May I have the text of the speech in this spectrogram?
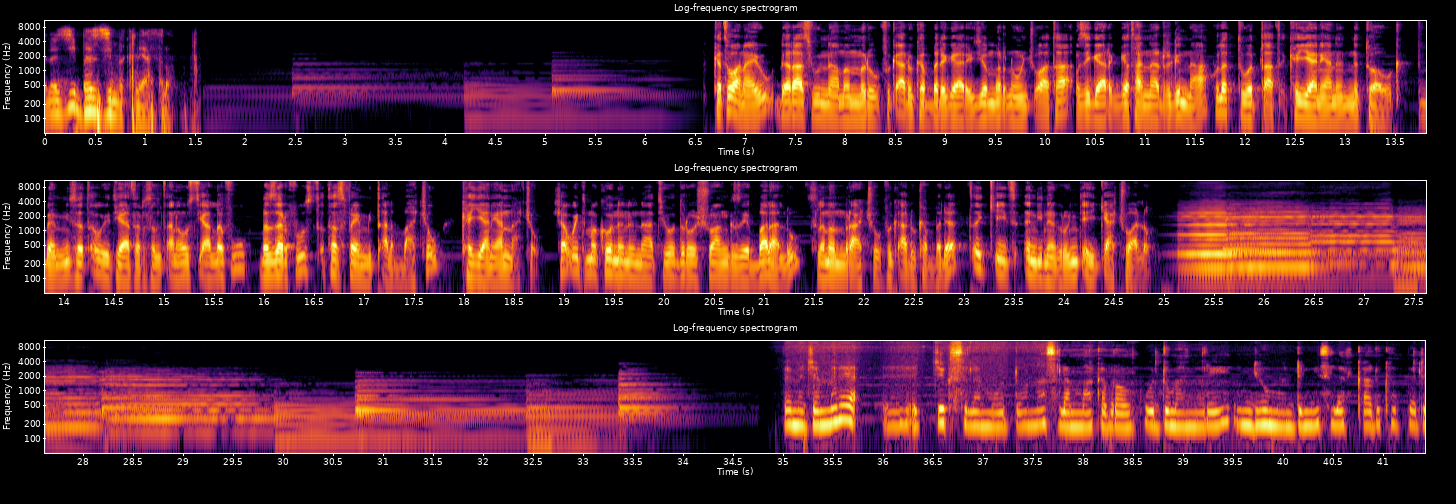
ስለዚህ በዚህ ምክንያት ነው ከተዋናዩ ደራሲውና መምህሩ ፍቃዱ ከበደ ጋር የጀመርነውን ጨዋታ እዚህ ጋር እገታ እናድርግና ሁለት ወጣት ከያንያንን እንተዋውቅ። በሚሰጠው የቲያትር ስልጠና ውስጥ ያለፉ በዘርፉ ውስጥ ተስፋ የሚጣልባቸው ከያንያን ናቸው። ሻዊት መኮንንና ቴዎድሮስ ሸዋንግዜ ይባላሉ። ስለ መምህራቸው ፍቃዱ ከበደ ጥቂት እንዲነግሩኝ ጠይቄያቸዋለሁ። በመጀመሪያ እጅግ ስለምወደውና ስለማከብረው ውዱ መምህሬ እንዲሁም ወንድሜ ስለ ፍቃዱ ከበደ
